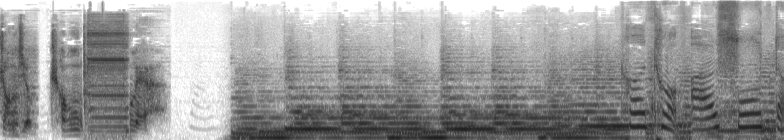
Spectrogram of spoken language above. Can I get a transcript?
张景成脸。脱口而出的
